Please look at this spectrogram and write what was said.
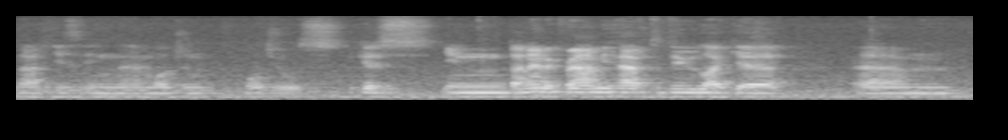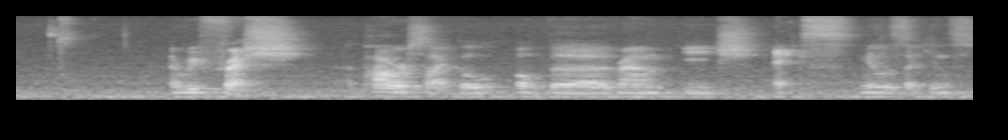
that is in uh, module modules. Because in dynamic RAM you have to do like a um, a refresh power cycle of the RAM each X milliseconds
